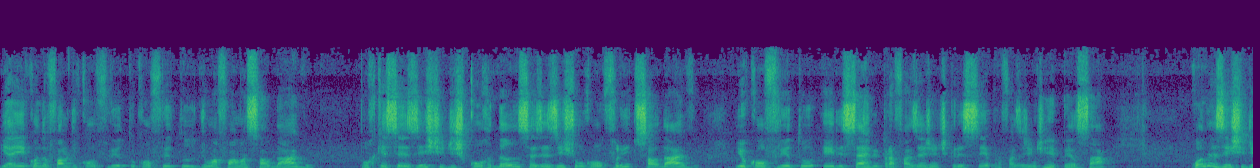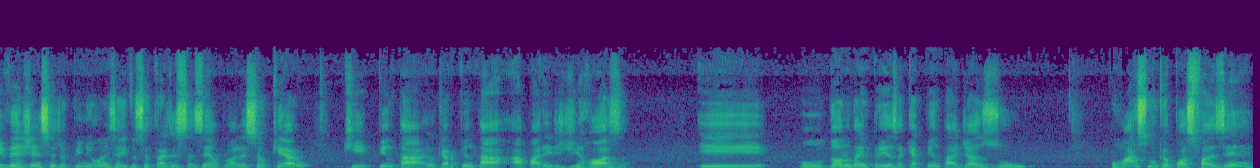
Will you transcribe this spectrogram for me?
E aí, quando eu falo de conflito, conflito de uma forma saudável, porque se existe discordâncias, existe um conflito saudável, e o conflito ele serve para fazer a gente crescer, para fazer a gente repensar. Quando existe divergência de opiniões, aí você traz esse exemplo. Olha, se eu quero que pintar, eu quero pintar a parede de rosa e o dono da empresa quer pintar de azul, o máximo que eu posso fazer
